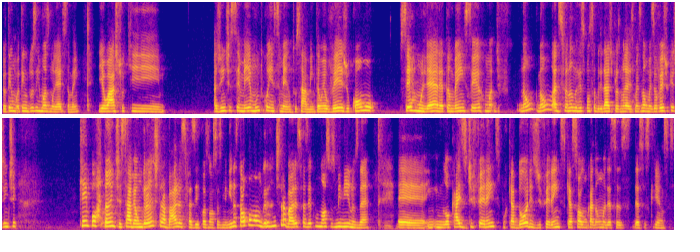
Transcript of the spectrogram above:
Eu tenho, eu tenho duas irmãs mulheres também, e eu acho que a gente semeia muito conhecimento, sabe? Então eu vejo como ser mulher é também ser uma. Não, não adicionando responsabilidade para as mulheres, mas não, mas eu vejo que a gente. Que é importante, sabe? É um grande trabalho a se fazer com as nossas meninas, tal como é um grande trabalho a se fazer com os nossos meninos, né? Uhum. É, em, em, locais diferentes, porque há dores diferentes que assolam cada uma dessas, dessas crianças.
